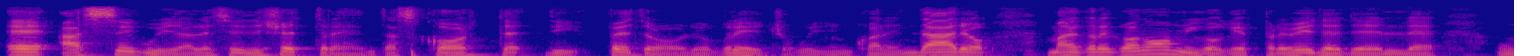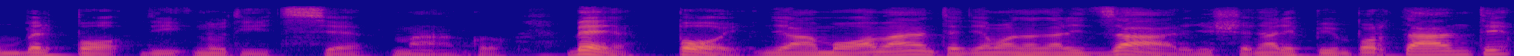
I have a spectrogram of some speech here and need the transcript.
e a seguire alle 16.30 scorte di petrolio greggio, quindi un calendario macroeconomico che prevede delle, un bel po' di notizie macro. Bene, poi andiamo avanti, andiamo ad analizzare gli scenari più importanti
